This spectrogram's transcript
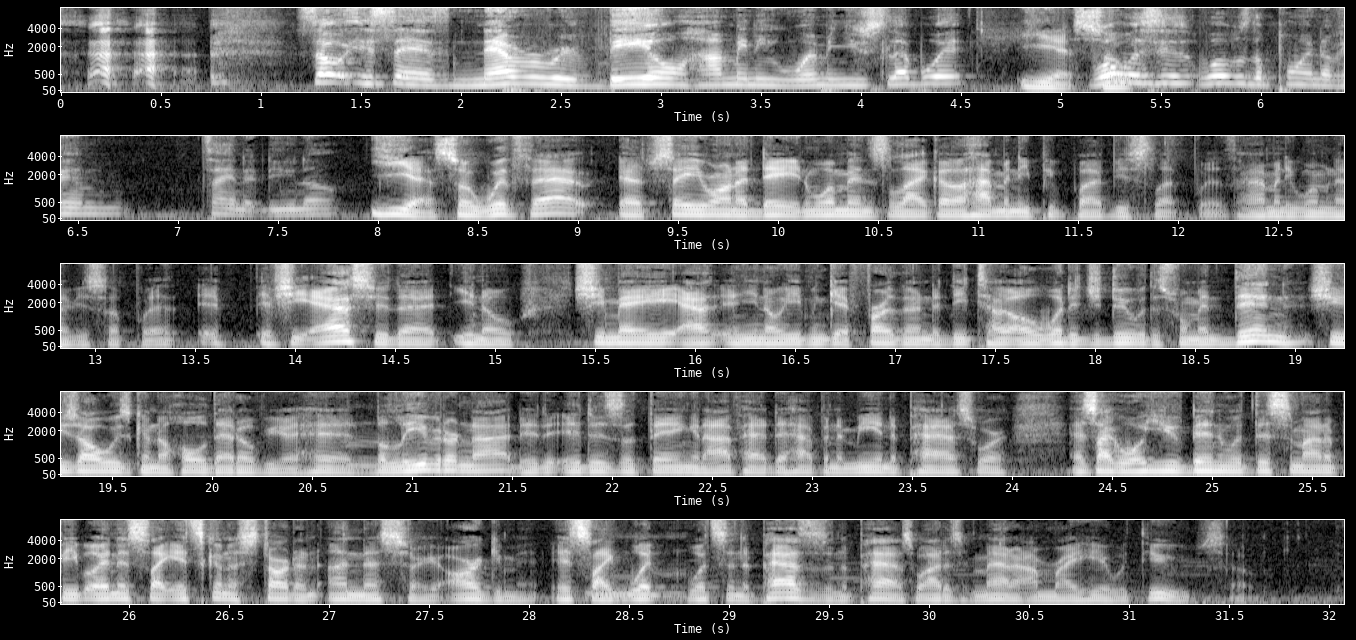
so it says never reveal how many women you slept with. Yes. what was his? What was the point of him saying it? Do you know? Yeah. So with that, if say you're on a date and woman's like, "Oh, how many people have you slept with? Or how many women have you slept with?" If if she asks you that, you know, she may ask, and you know even get further into detail. Oh, what did you do with this woman? Then she's always going to hold that over your head. Mm. Believe it or not, it, it is a thing, and I've had to happen to me in the past where it's like, "Well, you've been with this amount of people," and it's like it's going to start an unnecessary argument. It's like what Mm. what's in the past is in the past. Why does it matter? I'm right here with you. So.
